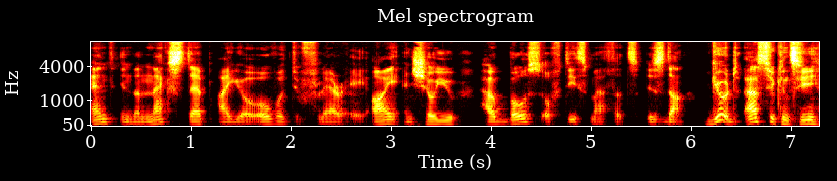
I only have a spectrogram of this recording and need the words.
And in the next step, I go over to Flair AI and show you how both of these methods is done. Good. As you can see,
